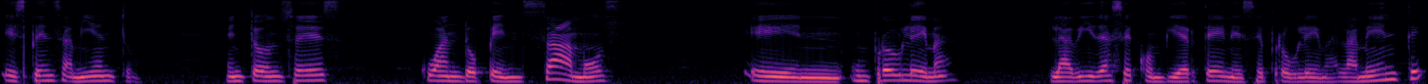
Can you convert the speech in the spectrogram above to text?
es pensamiento. Entonces, cuando pensamos en un problema, la vida se convierte en ese problema. La mente,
